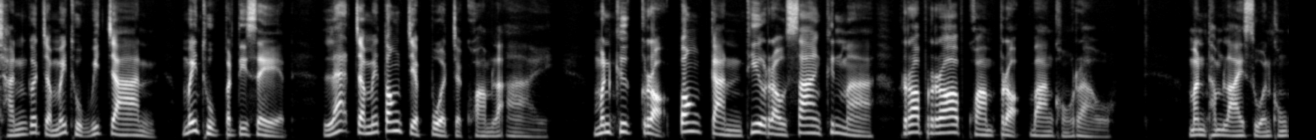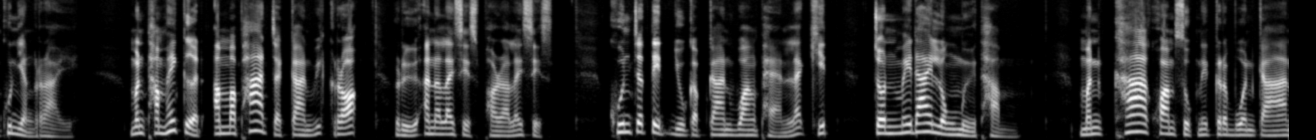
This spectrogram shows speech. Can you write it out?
ฉันก็จะไม่ถูกวิจารณ์ ไม่ถูกปฏิเสธ และจะไม่ต้องเจ็บปวดจากความละอาย มันคือเกราะป้องกันที่เราสร้างขึ้นมา รอบๆความเปราะบางของเรา มันทำลายสวนของคุณอย่างไร มันทำให้เกิดอัมพาตจากการวิเคราะห์ หรือ analysis paralysis คุณจะติดอยู่กับการวางแผนและคิด จนไม่ได้ลงมือทำมันฆ่าความสุขในกระบวนการ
